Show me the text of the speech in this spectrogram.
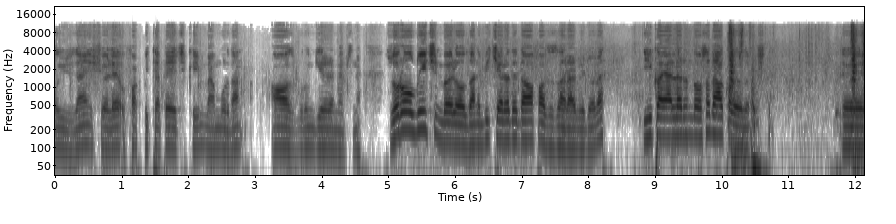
O yüzden şöyle ufak bir tepeye çıkayım. Ben buradan ağız burun girerim hepsine. Zor olduğu için böyle oldu. Hani bir kere de daha fazla zarar veriyorlar. İlk ayarlarında olsa daha kolay olur işte. Ee,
